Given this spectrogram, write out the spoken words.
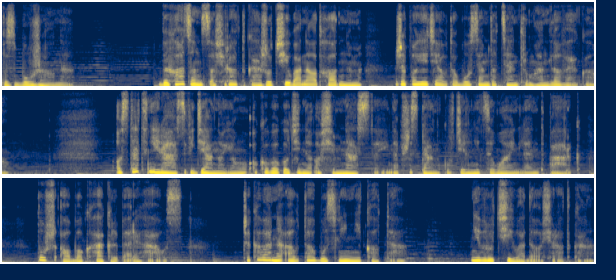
wzburzona. Wychodząc z ośrodka, rzuciła na odchodnym, że pojedzie autobusem do centrum handlowego. Ostatni raz widziano ją około godziny 18 na przystanku w dzielnicy Wineland Park, tuż obok Huckleberry House. Czekała na autobus linii Kota. Nie wróciła do ośrodka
